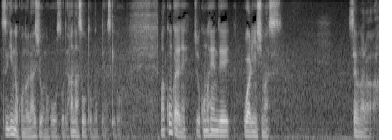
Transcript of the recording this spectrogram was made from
次のこのラジオの放送で話そうと思ってるんですけど、まあ今回はね、ちょっとこの辺で終わりにします。さようなら。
